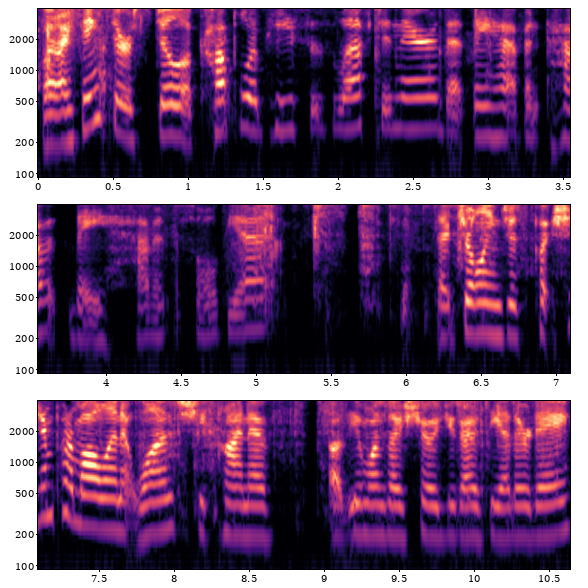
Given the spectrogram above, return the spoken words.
But I think there's still a couple of pieces left in there that they haven't haven't they haven't sold yet. That Jolene just put. She didn't put them all in at once. She kind of uh, the ones I showed you guys the other day.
